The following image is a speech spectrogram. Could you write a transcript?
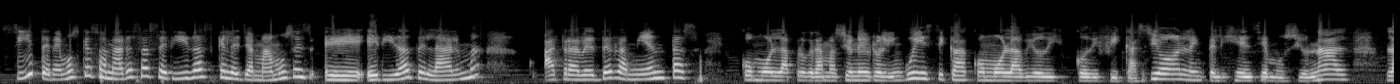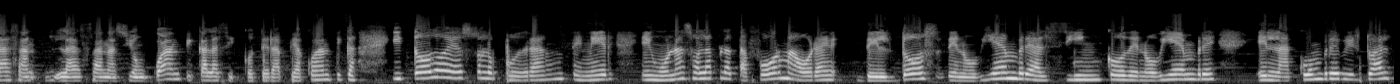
Sí, tenemos que sanar esas heridas que le llamamos eh, heridas del alma a través de herramientas como la programación neurolingüística, como la biodicodificación, la inteligencia emocional, la, sanación cuántica, la psicoterapia cuántica, y todo esto lo podrán tener en una sola plataforma ahora del 2 de noviembre al 5 de noviembre en la cumbre virtual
